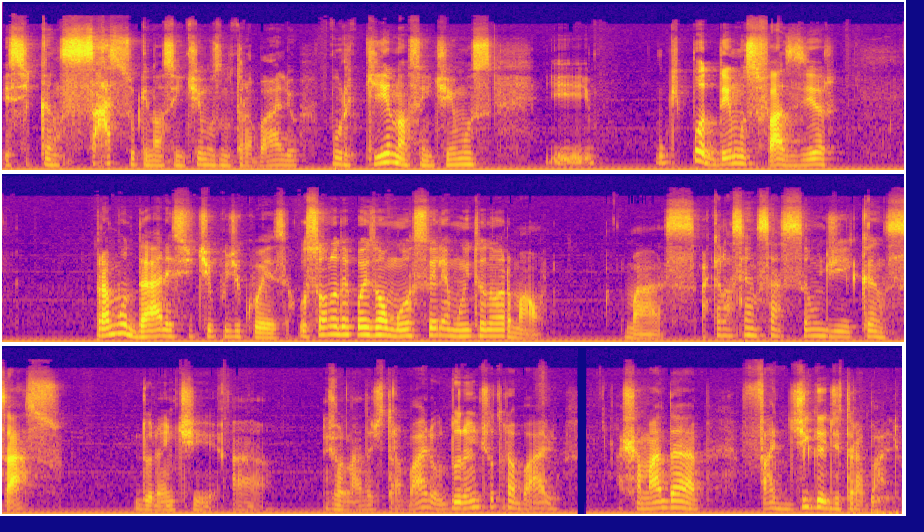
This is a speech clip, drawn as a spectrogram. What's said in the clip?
esse cansaço que nós sentimos no trabalho, por que nós sentimos e o que podemos fazer para mudar esse tipo de coisa. O sono depois do almoço ele é muito normal, mas aquela sensação de cansaço durante a jornada de trabalho, durante o trabalho, a chamada fadiga de trabalho.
